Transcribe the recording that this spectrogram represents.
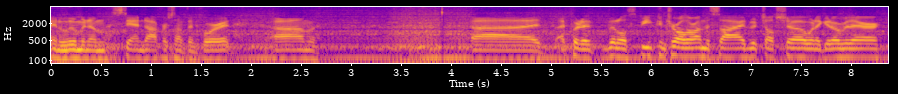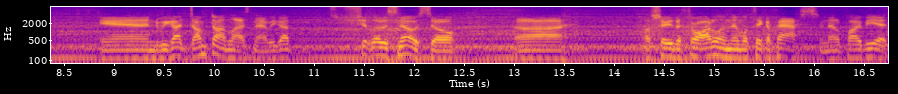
an aluminum standoff or something for it. Um, uh, I put a little speed controller on the side, which I'll show when I get over there. And we got dumped on last night. We got shitload of snow, so uh, I'll show you the throttle and then we'll take a pass and that'll probably be it.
